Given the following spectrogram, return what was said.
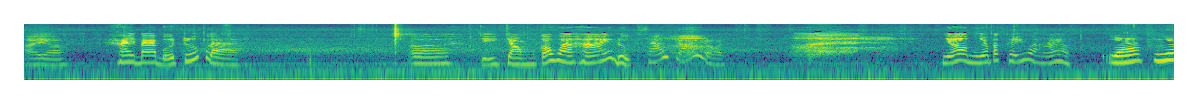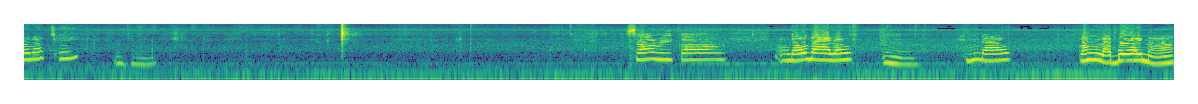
Hồi uh, hai ba bữa trước là uh, chị chồng có qua hái được 6 trái rồi. Nhớ không? Nhớ bác thí qua hái không? Dạ nhớ bác thí. Uh-huh. sorry con. Đâu đau đâu. Ừ. không đau. Con là bôi mà.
